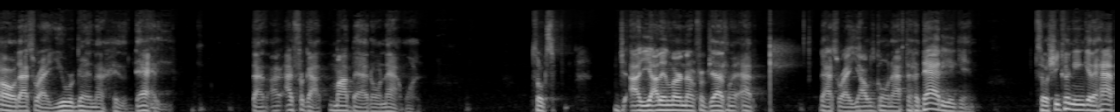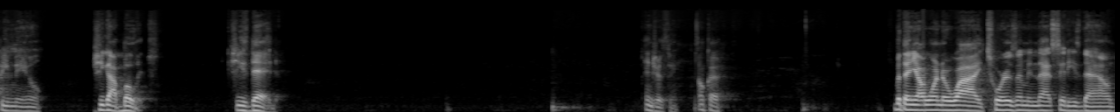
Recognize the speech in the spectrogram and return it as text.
Oh, that's right. You were going at his daddy. That I, I forgot. My bad on that one. So uh, y'all didn't learn nothing from Jasmine. At, that's right. Y'all was going after her daddy again. So she couldn't even get a happy meal. She got bullets. She's dead. Interesting. Okay. But then y'all wonder why tourism in that city is down,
